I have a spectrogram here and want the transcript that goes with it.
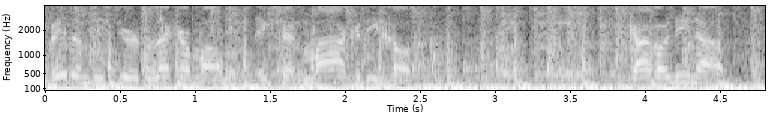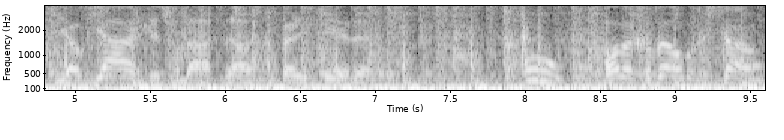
Willem die stuurt lekker man. Ik zeg maken die gast. Carolina, die ook jarig is vandaag trouwens. Gefeliciteerd. Oeh, wat een geweldige sound.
